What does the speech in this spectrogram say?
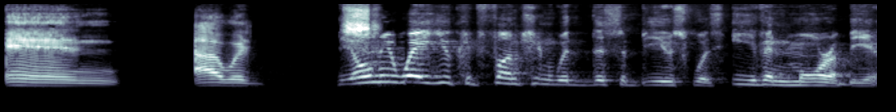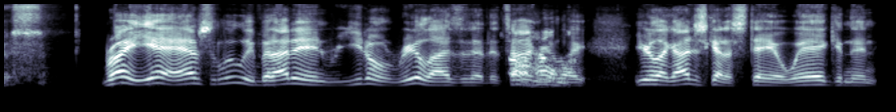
and i would The only way you could function with this abuse was even more abuse. Right, yeah, absolutely. But I didn't. You don't realize it at the time. hell you're uh-huh. like, you're like, I just got to stay awake, and then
